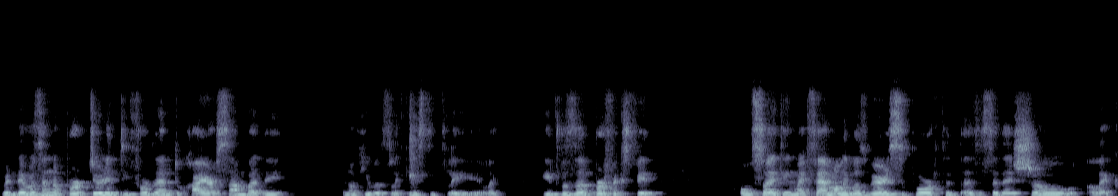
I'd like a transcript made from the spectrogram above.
when there was an opportunity for them to hire somebody, you know, he was like instantly like it was a perfect fit also i think my family was very supportive as i said i show like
